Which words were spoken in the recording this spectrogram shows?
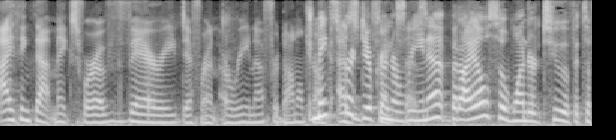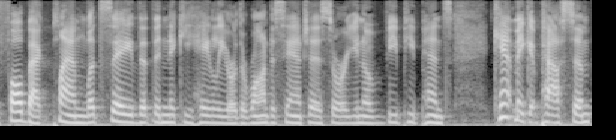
I think that makes for a very different arena for Donald Trump. It makes for a as different Greg says. arena, but I also wonder too if it's a fallback plan. Let's say that the Nikki Haley or the Ron DeSantis or you know VP Pence can't make it past him.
